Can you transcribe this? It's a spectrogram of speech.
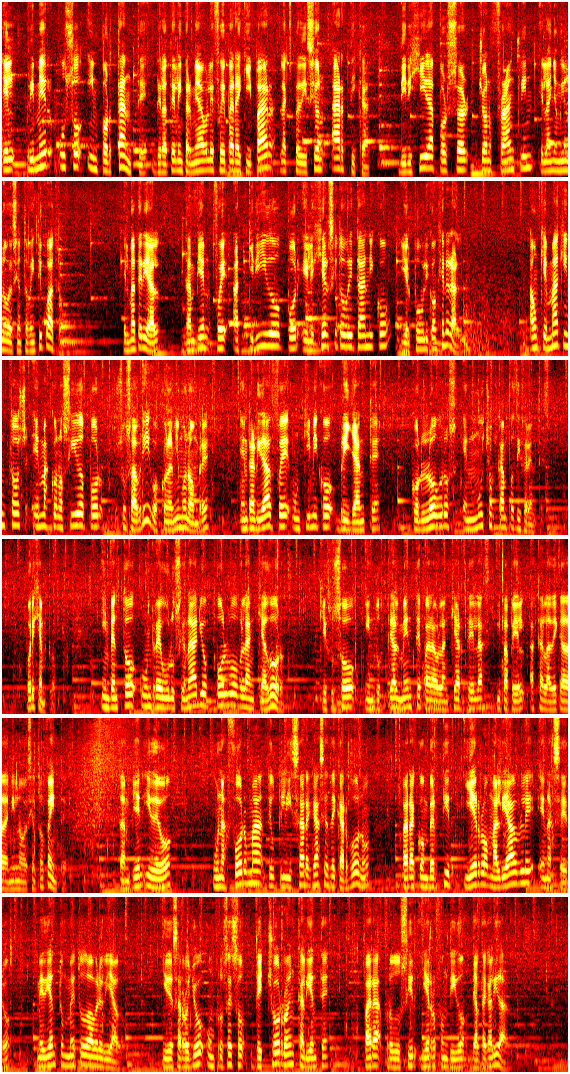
El primer uso importante de la tela impermeable fue para equipar la expedición ártica dirigida por Sir John Franklin el año 1924. El material también fue adquirido por el ejército británico y el público en general. Aunque Macintosh es más conocido por sus abrigos con el mismo nombre, en realidad fue un químico brillante con logros en muchos campos diferentes. Por ejemplo, inventó un revolucionario polvo blanqueador que se usó industrialmente para blanquear telas y papel hasta la década de 1920 también ideó una forma de utilizar gases de carbono para convertir hierro maleable en acero mediante un método abreviado y desarrolló un proceso de chorro en caliente para producir hierro fundido de alta calidad.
